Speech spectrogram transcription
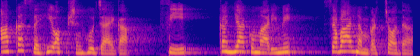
आपका सही ऑप्शन हो जाएगा। सी कन्याकुमारी में। सवाल नंबर चौदह।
